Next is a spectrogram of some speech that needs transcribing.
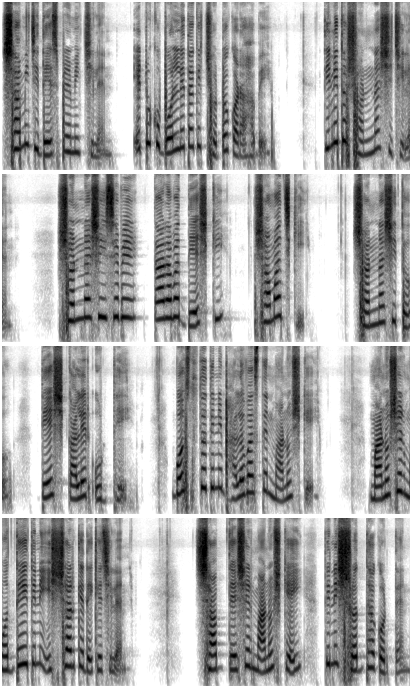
স্বামীজি দেশপ্রেমিক ছিলেন, এটুকু বললে তাকে ছোট করা হবে। তিনি তো সন্ন্যাসী ছিলেন। সন্ন্যাসী হিসেবে তার আবার দেশ কি? সমাজ কি? সন্ন্যাসী তো দেশ কালের ঊর্ধ্বে। বস্তুত তিনি ভালোবাসতেন মানুষকে। মানুষের মধ্যেই তিনি ঈশ্বরকে দেখেছিলেন। সব দেশের মানুষকেই তিনি শ্রদ্ধা করতেন।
